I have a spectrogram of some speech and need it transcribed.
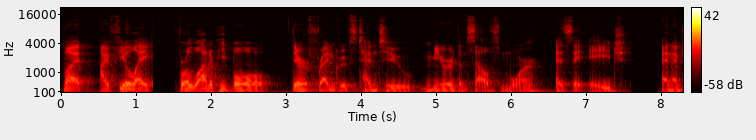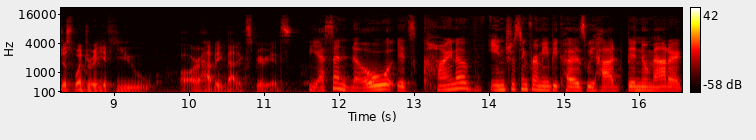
But I feel like for a lot of people, their friend groups tend to mirror themselves more as they age. And I'm just wondering if you are having that experience. Yes and no. It's kind of interesting for me because we had been nomadic.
